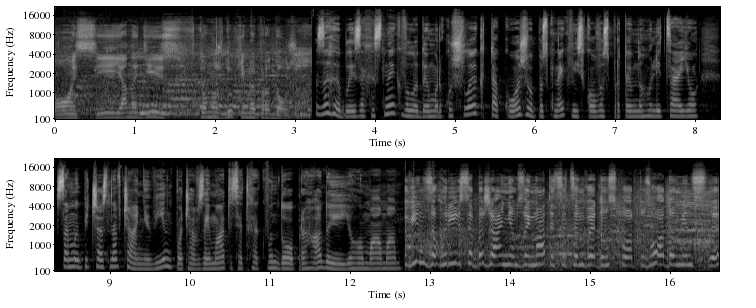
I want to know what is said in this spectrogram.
Ось, і я надіюсь, в тому ж духі ми продовжимо. Загиблий захисник Володимир Кушлик також випускник військово-спортивного ліцею. Саме під час навчання він почав займатися тхеквондо, пригадує його мама. Він загорівся бажанням займатися цим видом спорту. Згодом він е,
